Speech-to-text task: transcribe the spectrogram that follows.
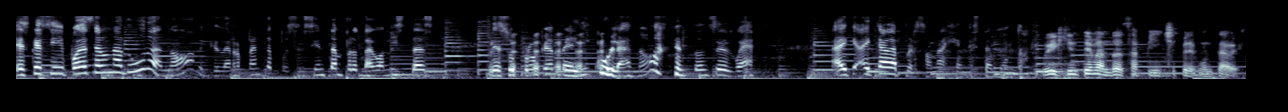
es que sí, puede ser una duda, ¿no? De que de repente, pues, se sientan protagonistas de su propia película, ¿no? Entonces, bueno. Hay, hay cada personaje en este mundo. Güey, ¿quién te mandó esa pinche pregunta, güey?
